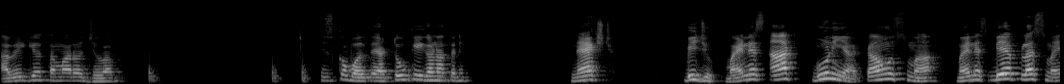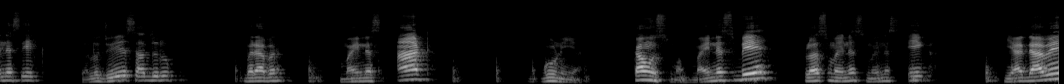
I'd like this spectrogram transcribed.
આવી ગયો તમારો જવાબ इसको बोलते हैं टूकी गणतरी નેક્સ્ટ બીજું માઇનસ આઠ ગુણ્યા કૌંસમાં માઇનસ બે પ્લસ માઇનસ એક ચાલો જોઈએ સાદુરૂપ. બરાબર? માઇનસ આઠ ગુણ્યા કૌંસમાં માઇનસ બે પ્લસ માઇનસ માઇનસ એક. યાદ આવે?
